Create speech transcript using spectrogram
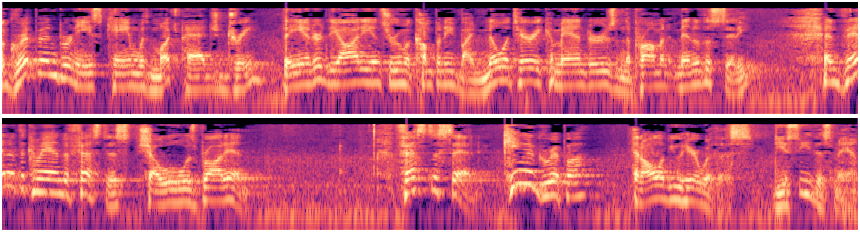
Agrippa and Bernice came with much pageantry. They entered the audience room accompanied by military commanders and the prominent men of the city. And then, at the command of Festus, Shaul was brought in. Festus said, King Agrippa, and all of you here with us, do you see this man?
